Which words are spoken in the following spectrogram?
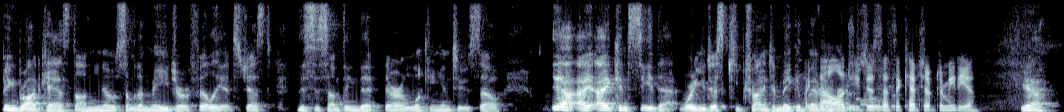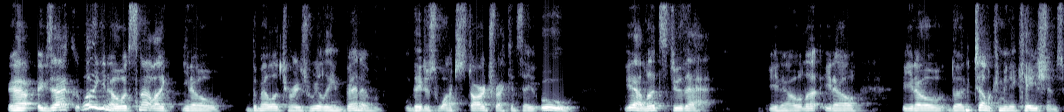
being broadcast on you know some of the major affiliates. Just this is something that they're looking into. So, yeah, I, I can see that where you just keep trying to make a better. Technology just has to catch up to media. Yeah, yeah, exactly. Well, you know, it's not like, you know, the military is really inventive. They just watch Star Trek and say, "Ooh, yeah, let's do that." You know, let you know, you know, the telecommunications.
